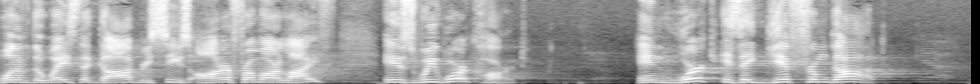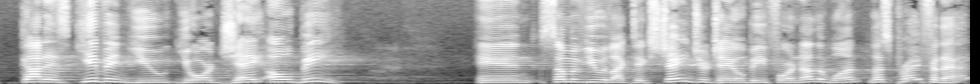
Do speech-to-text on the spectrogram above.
One of the ways that God receives honor from our life is we work hard. And work is a gift from God. God has given you your JOB. And some of you would like to exchange your JOB for another one. Let's pray for that.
